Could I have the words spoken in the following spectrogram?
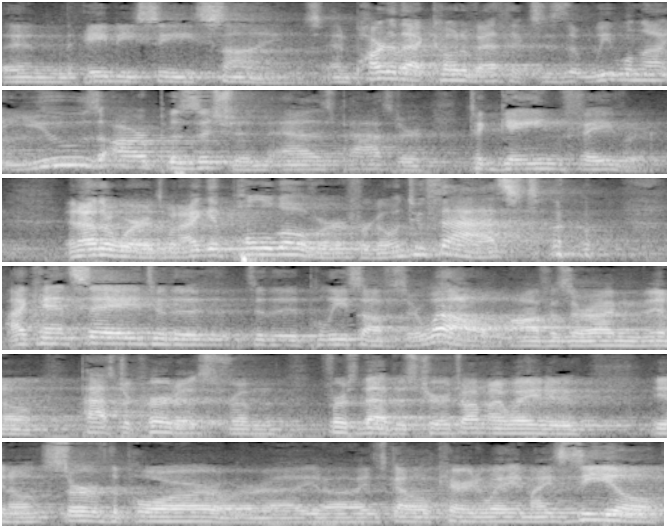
in ABC signs. And part of that code of ethics is that we will not use our position as pastor to gain favor. In other words, when I get pulled over for going too fast, I can't say to the to the police officer, "Well, officer, I'm you know Pastor Curtis from First Baptist Church on my way to you know, serve the poor, or, uh, you know, I just got a little carried away in my zeal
